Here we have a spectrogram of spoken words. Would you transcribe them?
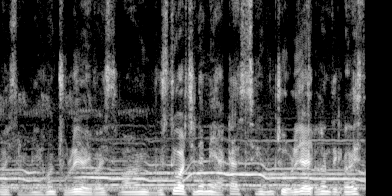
গাইস আমি এখন চলে যাই গাইস আমি বুঝতে পারছি না, আমি একা এসেছি চলে যাই এখান থেকে গাইস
